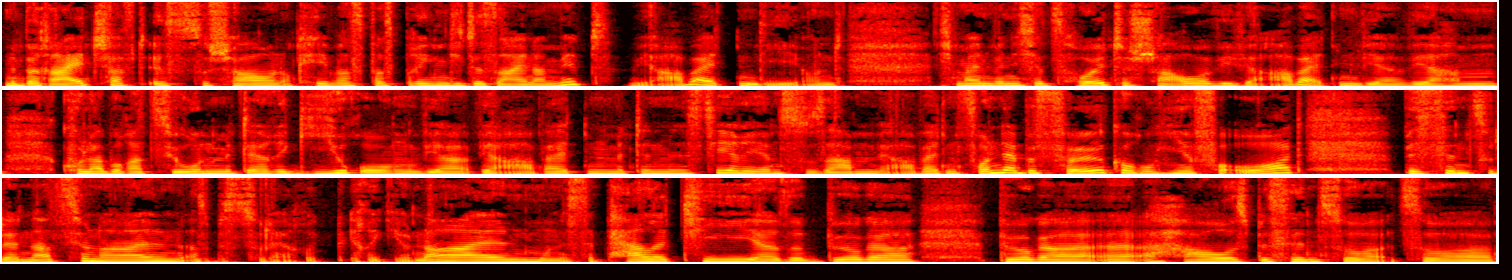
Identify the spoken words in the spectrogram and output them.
eine Bereitschaft ist zu schauen, okay, was was bringen die Designer mit, wie arbeiten die? Und ich meine, wenn ich jetzt heute schaue, wie wir arbeiten, wir wir haben Kollaborationen mit der Regierung, wir wir arbeiten mit den Ministerien zusammen, wir arbeiten von der Bevölkerung hier vor Ort bis hin zu der nationalen, also bis zu der regionalen Municipality, also Bürger Bürgerhaus bis hin zur, zur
